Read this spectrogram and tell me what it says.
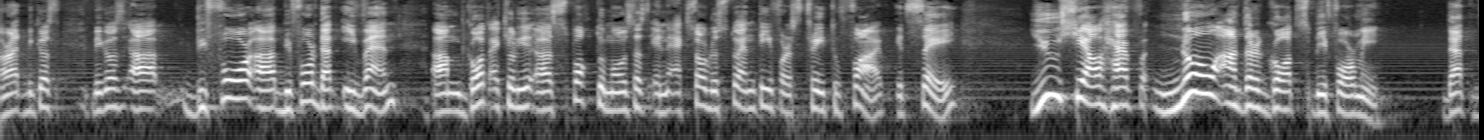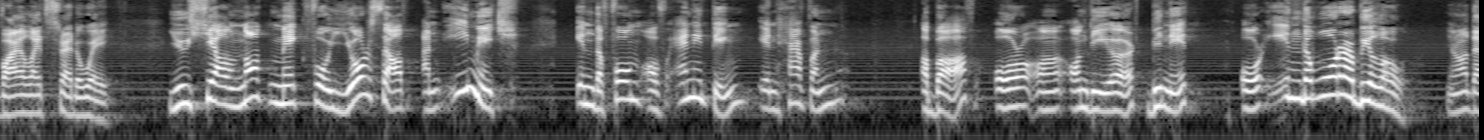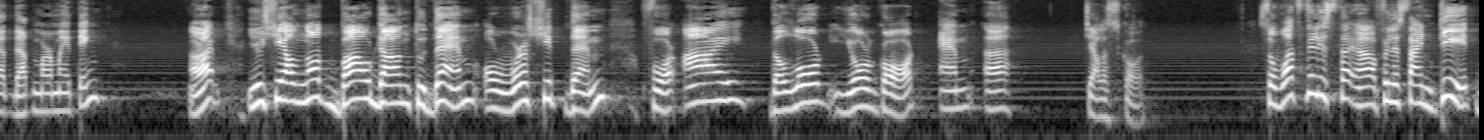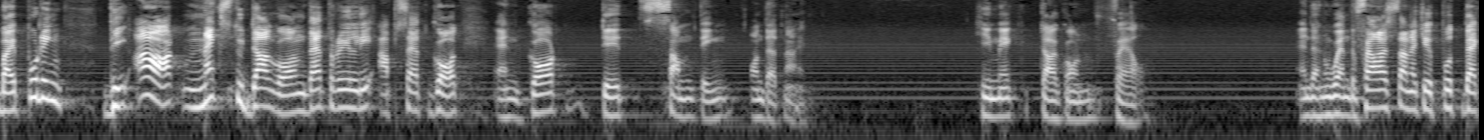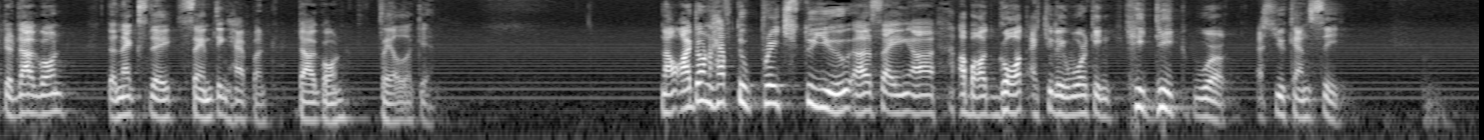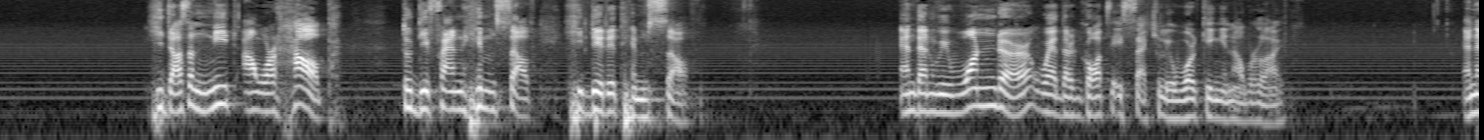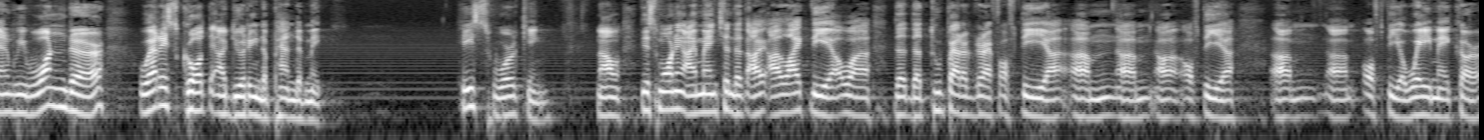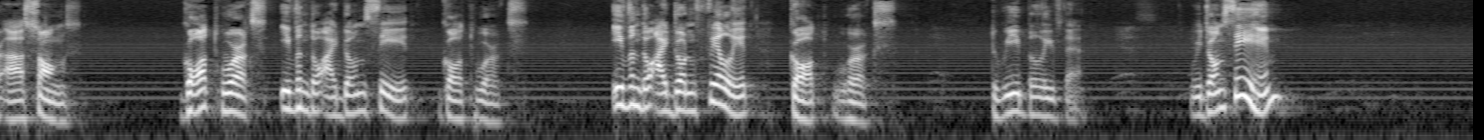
All right, because because uh, before, uh, before that event, um, God actually uh, spoke to Moses in Exodus 20, verse 3 to 5. It say, You shall have no other gods before me. that violates straight away. You shall not make for yourself an image in the form of anything in heaven above or uh, on the earth beneath or in the water below. You know that, that mermaid thing? All right? You shall not bow down to them or worship them, for I, the Lord your God, am a jealous God. So, what Philistine, uh, Philistine did by putting the ark next to Dagon, that really upset God, and God did something on that night. He made Dagon fail. And then when the actually put back the Dagon, the next day, same thing happened. Dagon fell again. Now, I don't have to preach to you uh, saying uh, about God actually working. He did work, as you can see. He doesn't need our help to defend himself, he did it himself. And then we wonder whether God is actually working in our life. And then we wonder where is God uh, during the pandemic? He's working. Now, this morning I mentioned that I, I like the, uh, uh the, the two paragraph of the uh, um, um, uh, of the uh, um, of the Waymaker songs. God works, even though I don't see it. God works, even though I don't feel it. God works. Do we believe that? We don't see Him.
